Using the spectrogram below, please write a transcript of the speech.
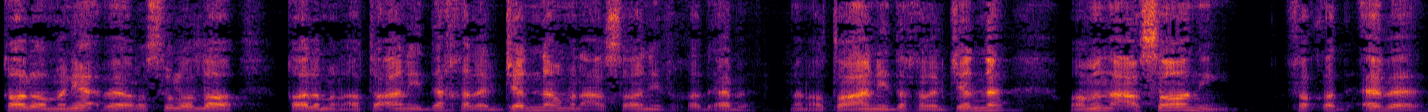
قال ومن يأبى يا رسول الله؟ قال من أطعني دخل الجنة ومن عصاني فقد أبى. من أطعني دخل الجنة ومن عصاني فقد أبى.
